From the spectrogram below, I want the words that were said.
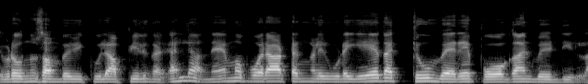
ഇവിടെ ഒന്നും സംഭവിക്കൂല അപ്പീലും കാര്യം അല്ല നിയമ പോരാട്ടങ്ങളിലൂടെ ഏതറ്റവും വരെ പോകാൻ വേണ്ടിയുള്ള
